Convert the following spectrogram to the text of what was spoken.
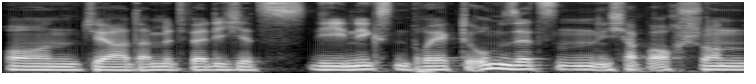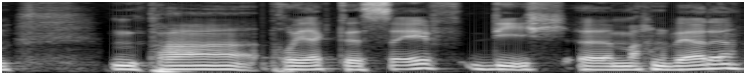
Und ja, damit werde ich jetzt die nächsten Projekte umsetzen. Ich habe auch schon ein paar Projekte safe, die ich äh, machen werde.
